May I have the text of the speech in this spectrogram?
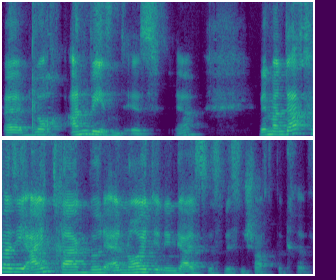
äh, äh, noch anwesend ist, ja, wenn man das quasi eintragen würde, erneut in den Geisteswissenschaftsbegriff,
